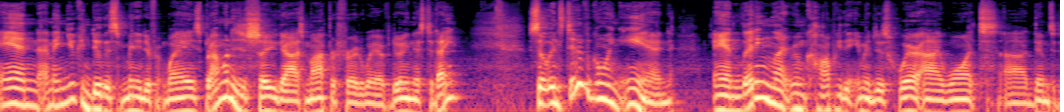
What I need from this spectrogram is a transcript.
And I mean, you can do this many different ways, but I'm going to just show you guys my preferred way of doing this today. So instead of going in and letting Lightroom copy the images where I want uh, them to,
